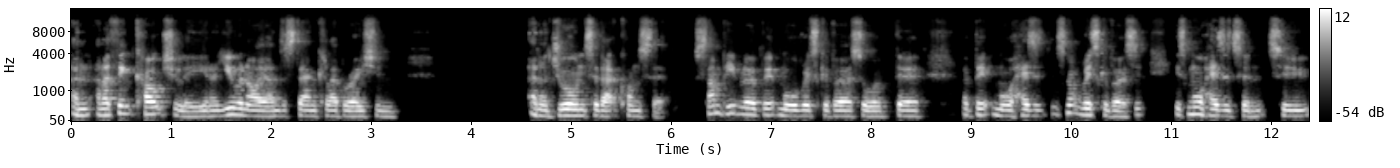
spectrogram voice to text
and, and I think culturally, you know, you and I understand collaboration and are drawn to that concept some people are a bit more risk averse or they're a bit more hesitant. It's not risk averse, it's more hesitant to,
